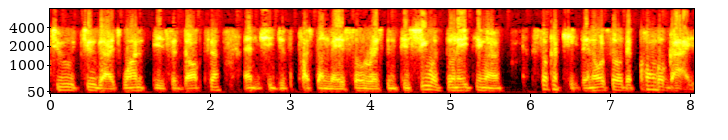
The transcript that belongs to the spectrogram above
two two guys. One is a doctor, and she just passed on. May soul rest in peace. She was donating a soccer kit, and also the Congo guys.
